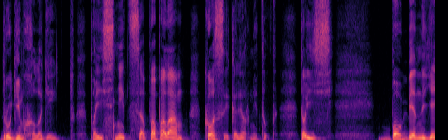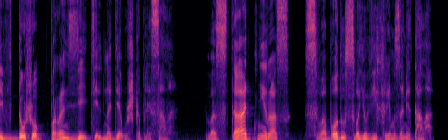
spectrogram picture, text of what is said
другим холодит, поясница пополам, косы ковер метут. То есть бубен ей в душу пронзительно девушка плясала. В остатний раз свободу свою вихрем заметала.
